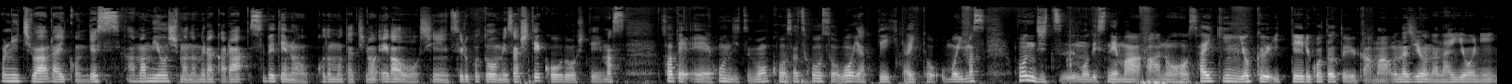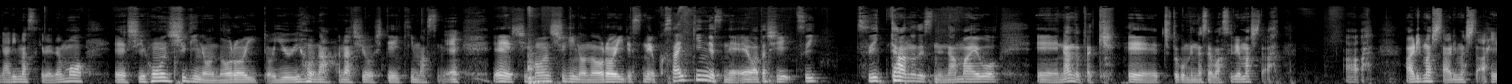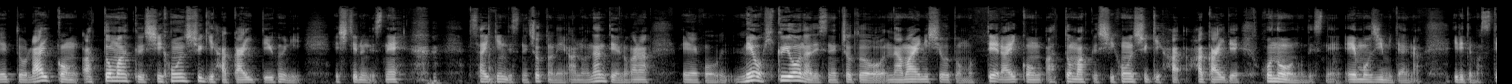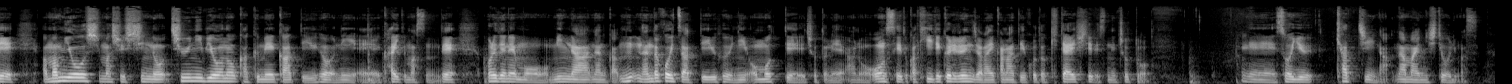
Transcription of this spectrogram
こんにちは、ライコンです。奄美大島の村からすべての子供たちの笑顔を支援することを目指して行動しています。さて、えー、本日も考察放送をやっていきたいと思います。本日もですね、まあ、あの、最近よく言っていることというか、まあ、同じような内容になりますけれども、えー、資本主義の呪いというような話をしていきますね。えー、資本主義の呪いですね。最近ですね、私、ツイツイッターのですね、名前を、えー、なんだったっけ？えー、ちょっとごめんなさい、忘れました。あ、ありました、ありました。えっ、ー、と、ライコン、アットマーク、資本主義破壊っていう風にしてるんですね。最近ですね、ちょっとね、あの、なんていうのかな、えー、こう、目を引くようなですね、ちょっと名前にしようと思って、ライコン、アットマーク、資本主義破壊で、炎のですね、絵文字みたいな入れてます。で、奄美大島出身の中二病の革命家っていうように、えー、書いてますので、これでね、もうみんななんか、ん？なんだこいつはっていう風に思って、ちょっとね、あの、音声とか聞いてくれるんじゃないかなということを期待してですね、ちょっと、えー、そういうキャッチーな名前にしております。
